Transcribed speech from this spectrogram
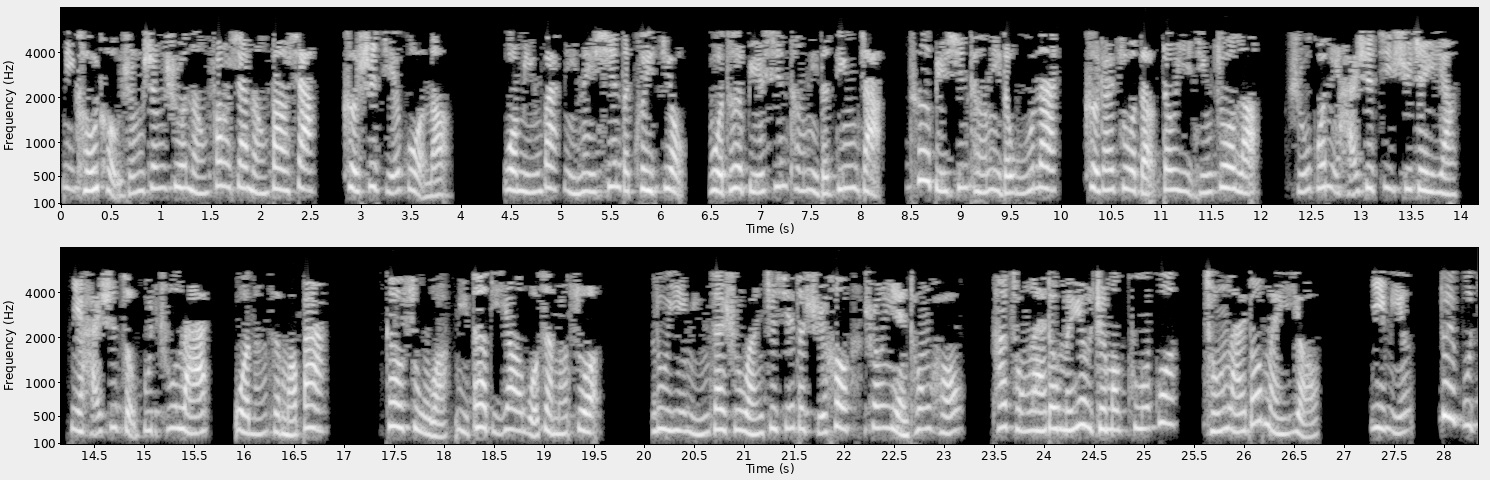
你口口声声说能放下，能放下，可是结果呢？我明白你内心的愧疚，我特别心疼你的钉扎，特别心疼你的无奈。可该做的都已经做了，如果你还是继续这样，你还是走不出来，我能怎么办？告诉我，你到底要我怎么做？陆一鸣在说完这些的时候，双眼通红，他从来都没有这么哭过。从来都没有，一鸣，对不起，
